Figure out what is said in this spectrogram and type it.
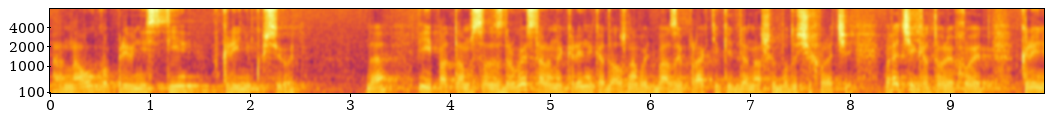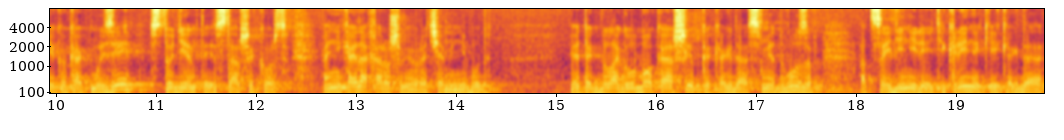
науку привнести в клинику сегодня. Да? И потом, с другой стороны, клиника должна быть базой практики для наших будущих врачей. Врачи, которые ходят в клинику как музей, студенты старших курсов, они никогда хорошими врачами не будут. Это была глубокая ошибка, когда с медвузов отсоединили эти клиники, когда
